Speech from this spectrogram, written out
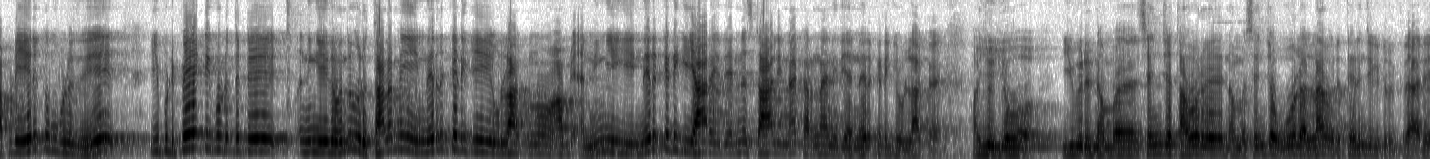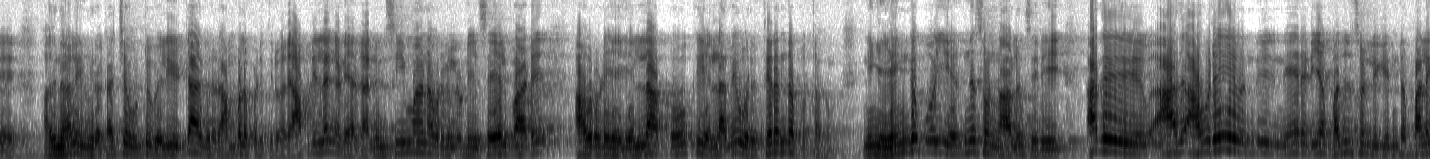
அப்படி இருக்கும் பொழுது இப்படி பேட்டி கொடுத்துட்டு நீங்கள் இதை வந்து ஒரு தலைமையை நெருக்கடிக்கு உள்ளாக்கணும். அப்படி நீங்கள் நெருக்கடிக்கு யார்? இது என்ன ஸ்டாலினா கருணாநிதியா நெருக்கடிக்கு உள்ளாக்க? ஐயோ இவர் நம்ம செஞ்ச தவறு நம்ம செஞ்ச ஊழல்லாம் இவர் தெரிஞ்சுக்கிட்டு இருக்கிறாரு. அதனால இவரை கட்சியை விட்டு வெளியிட்டா இவர் அம்பலப்படுத்திடுவாரு. அப்படிலாம் கிடையாது. அண்ணன் சீமான் அவர்களுடைய செயல்பாடு அவருடைய எல்லா போக்கு எல்லாமே ஒரு திறந்த புத்தகம். நீங்கள் எங்கே போய் என்ன சொன்னாலும் சரி அது அது அவரே வந்து நேரடியாக பதில் சொல்லுகின்ற பல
